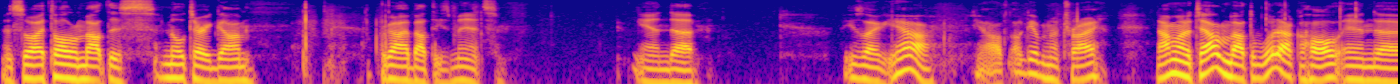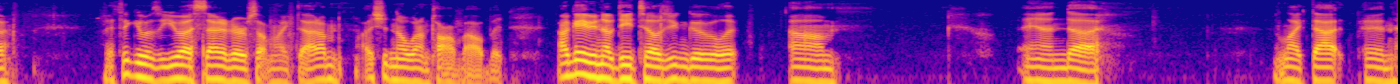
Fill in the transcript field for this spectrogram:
And so I told him about this military gum. Forgot about these mints. And uh, he's like, yeah, yeah, I'll, I'll give them a try. Now I'm going to tell him about the wood alcohol, and uh, I think it was a U.S. senator or something like that. I'm I should know what I'm talking about, but I gave you enough details. You can Google it. Um, and uh, like that, and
